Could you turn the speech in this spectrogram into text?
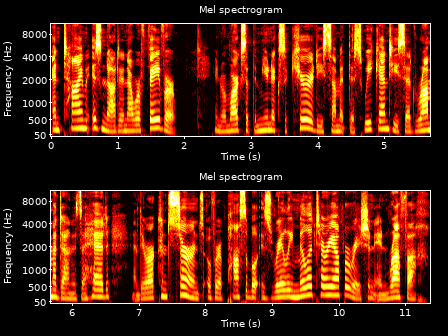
and time is not in our favor. In remarks at the Munich Security Summit this weekend, he said Ramadan is ahead and there are concerns over a possible Israeli military operation in Rafah.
